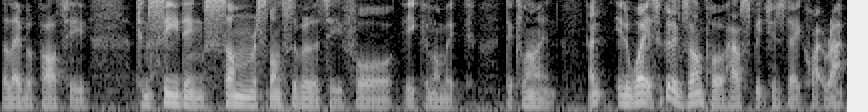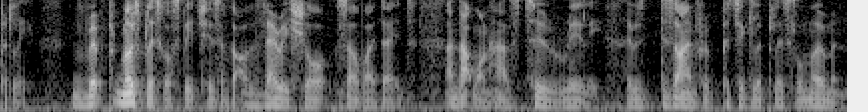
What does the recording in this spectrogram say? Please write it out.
the Labour Party conceding some responsibility for economic decline. And in a way, it's a good example of how speeches date quite rapidly most political speeches have got a very short sell by date, and that one has too, really. It was designed for a particular political moment.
